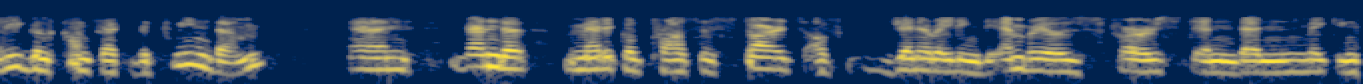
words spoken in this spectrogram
legal contract between them, and then the medical process starts of generating the embryos first and then making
